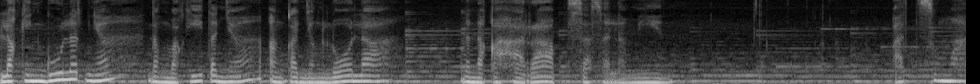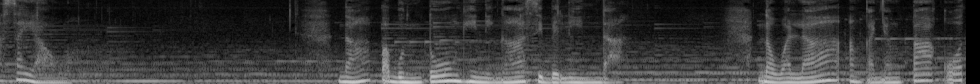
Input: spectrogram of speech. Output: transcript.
Laking gulat niya nang makita niya ang kanyang lola na nakaharap sa salamin at sumasayaw. Na pabuntong hininga si Belinda. Nawala ang kanyang takot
